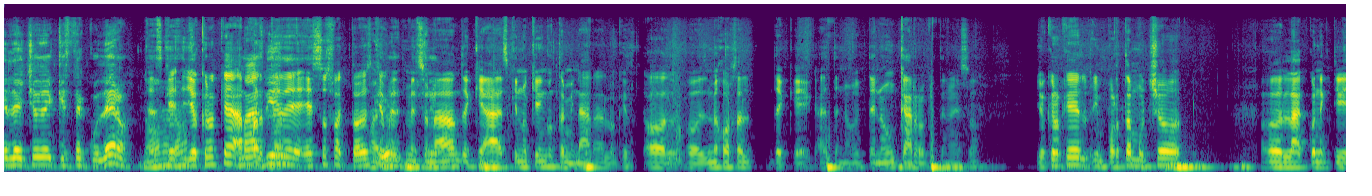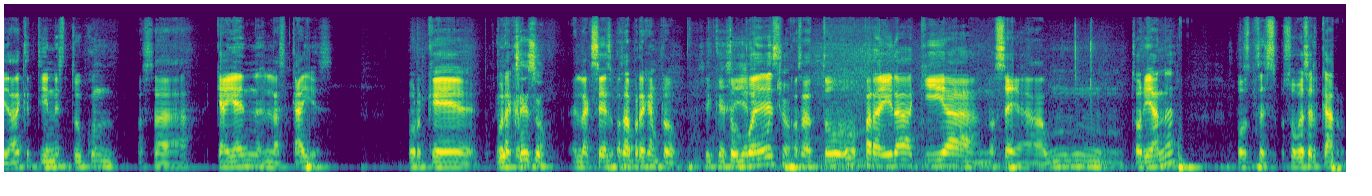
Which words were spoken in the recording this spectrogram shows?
el hecho de que esté culero. No, es que no. yo creo que aparte bien- de esos factores Mario, que me- mencionaban de que ah, es que no quieren contaminar a lo que o, o es mejor sal- de que ah, tener, tener un carro que tener eso. Yo creo que importa mucho o, la conectividad que tienes tú con, o sea, que haya en, en las calles. Porque por El ejemplo, acceso. el acceso, o sea, por ejemplo, Sí, que tú puedes, mucho. o sea, tú para ir aquí a, no sé, a un Soriana, pues te subes el carro.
